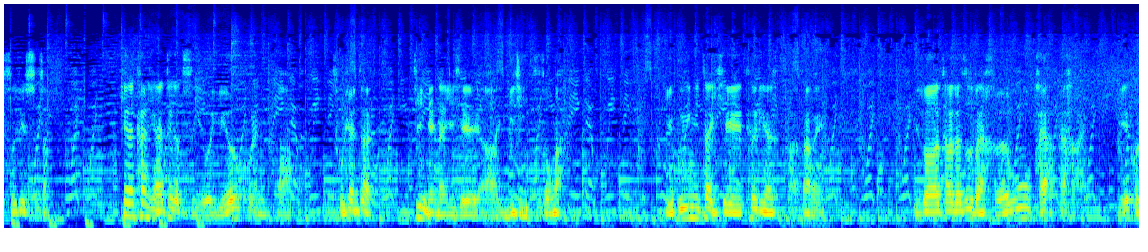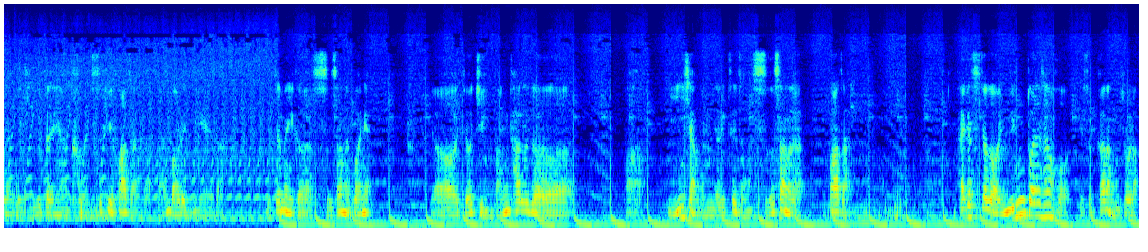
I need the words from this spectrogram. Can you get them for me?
持续时尚，现在看起来这个词有也有可能啊出现在近年的一些啊语境之中啊。也不一定在一些特定的范围，比如说它在日本核污排海排海，也可能会提出这样可持续发展的环保的理念，是吧？有这么一个时尚的观念，要就谨防它这个啊影响我们的这种时尚的发展。还有一个词叫做云端生活，就是刚才我们说了，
